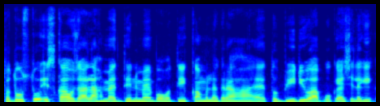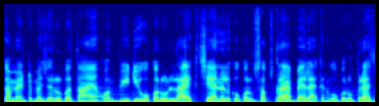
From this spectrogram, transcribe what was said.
तो दोस्तों, इसका उजाला हमें दिन में बहुत ही कम लग रहा है। तो वीडियो आपको कैसी लगी कमेंट में ज़रूर बताएँ और वीडियो को करो लाइक, चैनल को करो सब्सक्राइब, बेल आइकन को करो प्रेस।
